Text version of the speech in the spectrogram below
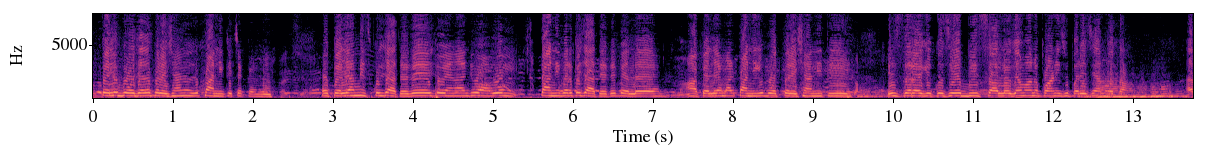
पहले बहुत ज़्यादा परेशान होते पानी के चक्कर में। और पहले हम स्कूल जाते थे, जो है ना, जो वो पानी भर के जाते थे पहले। हाँ पहले हमारे पानी की बहुत परेशानी थी। इस तरह की कुछ बीस साल हो गया, मैंने पानी से परेशान होता। और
